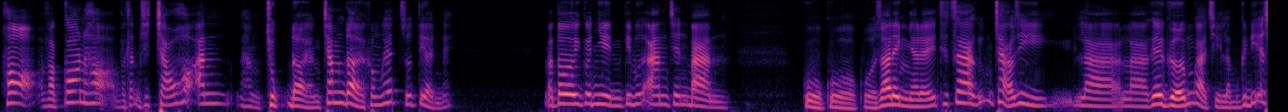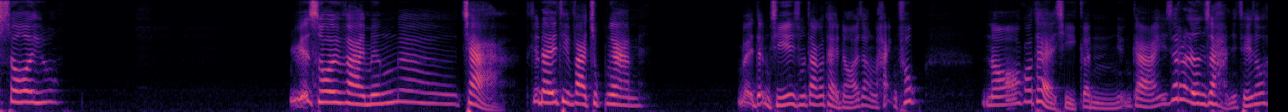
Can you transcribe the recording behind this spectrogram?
họ và con họ và thậm chí cháu họ ăn hàng chục đời, hàng trăm đời không hết số tiền đấy. Và tôi có nhìn cái bữa ăn trên bàn của của của gia đình nhà đấy, thực ra cũng chả có gì là là ghê gớm cả, chỉ là một cái đĩa xôi đúng không xôi vài miếng uh, chả Cái đấy thì vài chục ngàn. Vậy thậm chí chúng ta có thể nói rằng là hạnh phúc Nó có thể chỉ cần những cái rất là đơn giản như thế thôi.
